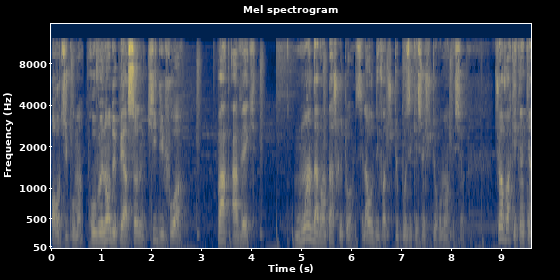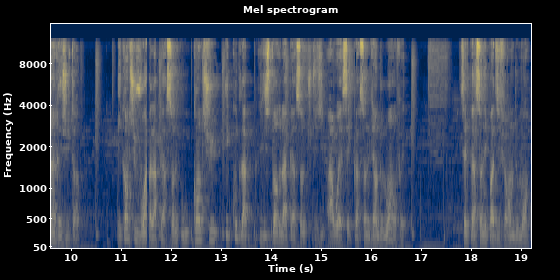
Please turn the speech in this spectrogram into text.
hors du commun, provenant de personnes qui, des fois, partent avec moins d'avantages que toi. C'est là où, des fois, tu te poses des questions tu te remets en question. Tu vas voir quelqu'un qui a un résultat. Et quand tu vois la personne ou quand tu écoutes l'histoire de la personne, tu te dis, ah ouais, cette personne vient de loin en fait. Cette personne n'est pas différente de moi.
